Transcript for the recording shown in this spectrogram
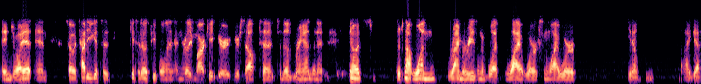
they enjoy it. And so it's how do you get to get to those people and, and really market your yourself to to those brands? And it, you know, it's there's not one rhyme or reason of what why it works and why we're, you know, I guess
